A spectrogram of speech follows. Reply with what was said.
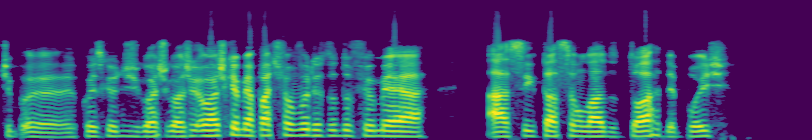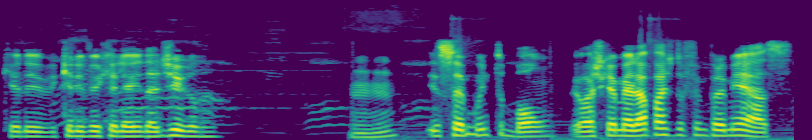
Tipo, é, coisa que eu desgosto, gosto. Eu acho que a minha parte favorita do filme é a, a aceitação lá do Thor depois. Que ele, que ele vê que ele ainda é digno. Uhum. Isso é muito bom. Eu acho que a melhor parte do filme pra mim é essa.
